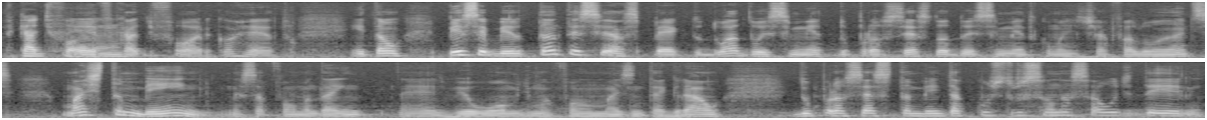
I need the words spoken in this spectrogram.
Ficar de fora, é, né? ficar de fora, correto. Então, perceber tanto esse aspecto do adoecimento, do processo do adoecimento, como a gente já falou antes, mas também nessa forma da é, ver o homem de uma forma mais integral, do processo também da construção da saúde dele.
